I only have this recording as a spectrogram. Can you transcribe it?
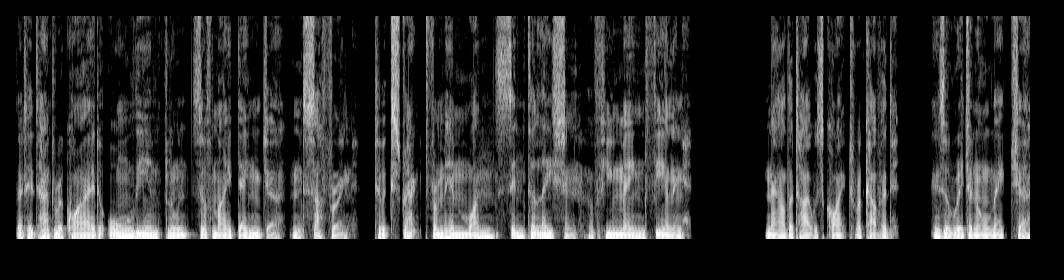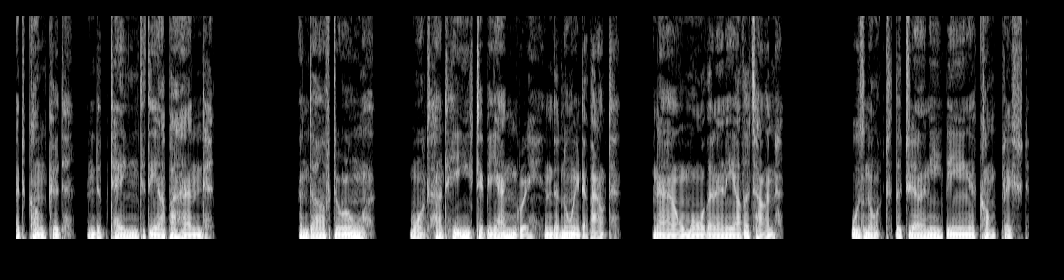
that it had required all the influence of my danger and suffering to extract from him one scintillation of humane feeling. Now that I was quite recovered, his original nature had conquered and obtained the upper hand. And after all, what had he to be angry and annoyed about, now more than any other time? Was not the journey being accomplished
